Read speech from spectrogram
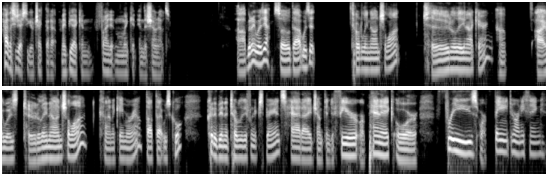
Highly suggest you go check that out. Maybe I can find it and link it in the show notes. Uh, but anyways, yeah. So that was it. Totally nonchalant. Totally not caring. Uh, I was totally nonchalant. Kind of came around. Thought that was cool. Could have been a totally different experience had I jumped into fear or panic or freeze or faint or anything.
